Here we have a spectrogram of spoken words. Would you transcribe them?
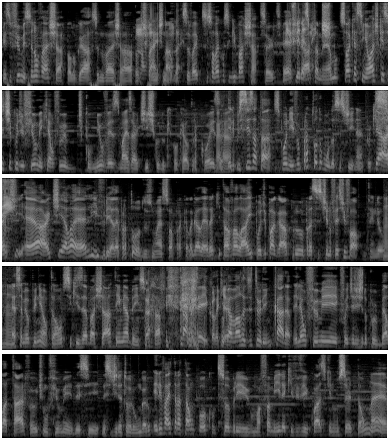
Esse filme você não vai achar pra alugar, você não vai achar praticamente vai, não nada. Você, vai, você só vai conseguir baixar, certo? É pirata mesmo. Só que assim, eu acho que esse tipo de filme, que é um filme, tipo, mil vezes mais artístico do que qualquer outra coisa, Aham. ele precisa estar disponível pra todo mundo assistir, né? Porque a Sim. arte é a arte, ela é livre, ela é pra todos, não é só pra aquela galera que tava lá e pôde pagar pro, pra assistir no festival, entendeu? Uhum. Essa é a minha opinião. Então, se quiser baixar, tem minha bênção, tá? Tá, mas e aí, qual é que O é? Cavalo de Turim. Cara, ele é um filme que foi dirigido por Belatar, foi o último filme desse, desse diretor húngaro. Ele vai tratar um pouco sobre uma família que vive quase que num sertão, né?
